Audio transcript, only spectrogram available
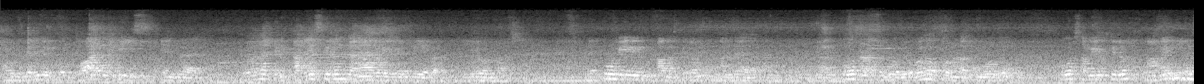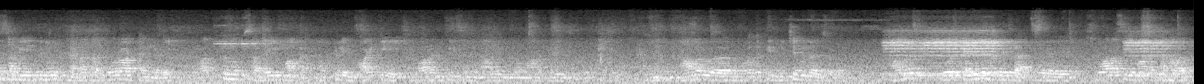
அவருக்கு தெரிஞ்சிருக்கும் வார் அண்ட் பீஸ் என்ற சிறந்த நாவலை எழுதியவர் லியோ நெப்போலியனின் காலத்திலும் அந்த போர் நடக்கும்போது உலகப் போர் நடக்கும்போது போர் சமயத்திலும் அமைதியின் சமயத்திலும் நடந்த போராட்டங்களை ரத்தனும் சதையுமாக மக்களின் வாழ்க்கையை வார் பீஸ் என்ற நாவல் மூலமாக தெரிவித்தது நாவல் உலகத்தின் மிச்சமில்லாத சொல்றார் அவர் ஒரு கடிதம் எழுதுகிறார் ஒரு சுவாரஸ்யமான தகவல்.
